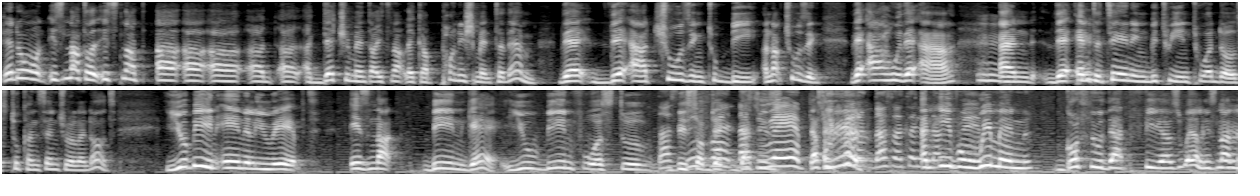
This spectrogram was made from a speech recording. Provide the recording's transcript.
they don't it's not a it's not a, a, a, a, a detriment or it's not like a punishment to them they they are choosing to be uh, not choosing they are who they are Mm-hmm. and they're entertaining between two adults two consensual adults you being anally raped is not being gay you being forced to That's be different. subject That's that is- rape. that's rape That's what I tell you, and even rape. women go through that fear as well. It's not Mm.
